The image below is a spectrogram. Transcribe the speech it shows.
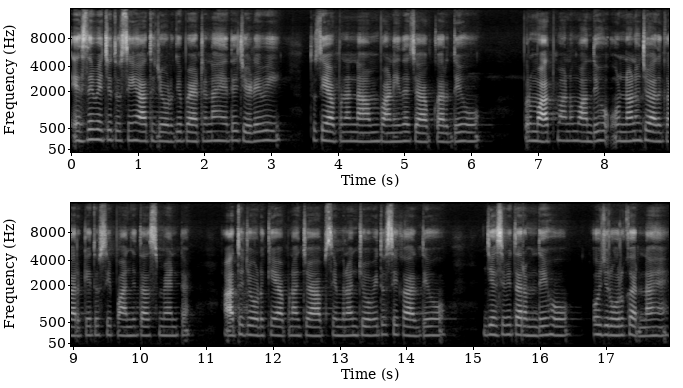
ਇਸ ਦੇ ਵਿੱਚ ਤੁਸੀਂ ਹੱਥ ਜੋੜ ਕੇ ਬੈਠਣਾ ਹੈ ਤੇ ਜਿਹੜੇ ਵੀ ਤੁਸੀਂ ਆਪਣਾ ਨਾਮ ਬਾਣੀ ਦਾ ਜਾਪ ਕਰਦੇ ਹੋ, ਪਰਮਾਤਮਾ ਨੂੰ ਮੰਨਦੇ ਹੋ, ਉਹਨਾਂ ਨੂੰ ਯਾਦ ਕਰਕੇ ਤੁਸੀਂ 5-10 ਮਿੰਟ ਹੱਥ ਜੋੜ ਕੇ ਆਪਣਾ ਜਾਪ ਸਿਮਰਨ ਜੋ ਵੀ ਤੁਸੀਂ ਕਰਦੇ ਹੋ, ਜਿਸ ਵੀ ਧਰਮ ਦੇ ਹੋ, ਉਹ ਜ਼ਰੂਰ ਕਰਨਾ ਹੈ।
